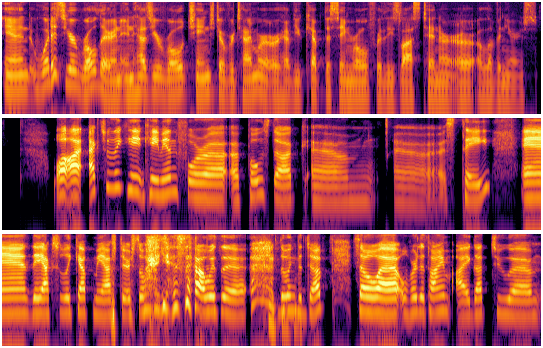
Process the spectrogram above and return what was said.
And what is your role there? And, and has your role changed over time, or, or, have you kept the same role for these last 10 or, or 11 years? Well, I actually came, came in for a, a postdoc um, uh, stay, and they actually kept me after. So I guess I was uh, doing the job. So uh, over the time, I got to um,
